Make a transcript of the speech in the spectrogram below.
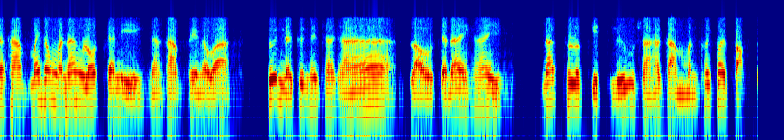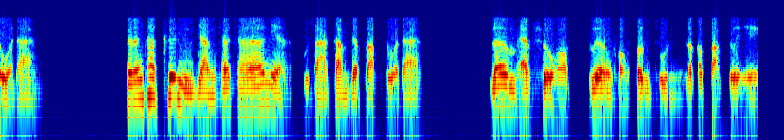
นะครับ ไม่ต้องมานั่งลดกันอีกนะครับ เพียงแต่ว่าขึ้นแต่ขึ้นให้ช้าๆ เราจะได้ให้นักธุรกิจหรืออุตสาหกรรมมันค่อยๆ ปรับตัวได้ ฉะนั้นถ้าขึ้นอย่างช้าๆเนี่ย อุตสาหกรรมจะปรับตัวได้ เริ่มแอบสอบเรื่องของต้นทุนแล้วก็ปรับตัวเอง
